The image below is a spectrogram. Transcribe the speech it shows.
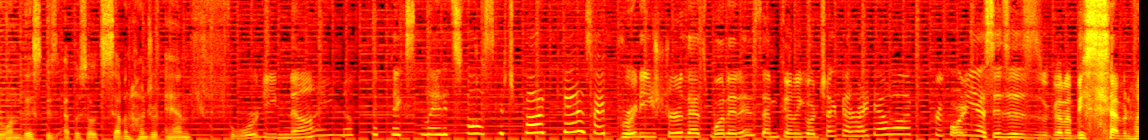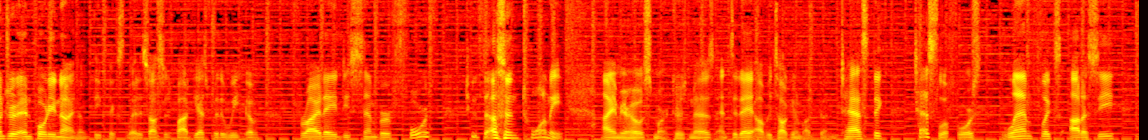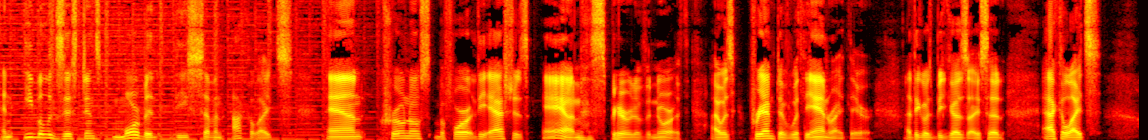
everyone. This is episode 749 of the Pixelated Sausage Podcast. I'm pretty sure that's what it is. I'm gonna go check that right now on recording. Yes, this is gonna be 749 of the Pixelated Sausage Podcast for the week of Friday, December 4th, 2020. I am your host, Marc Kuznez, and today I'll be talking about Guntastic, Tesla Force, Landflix Odyssey, and Evil Existence, Morbid, these Seven Acolytes, and Chronos Before the Ashes, and Spirit of the North. I was preemptive with the and right there. I think it was because I said Acolytes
